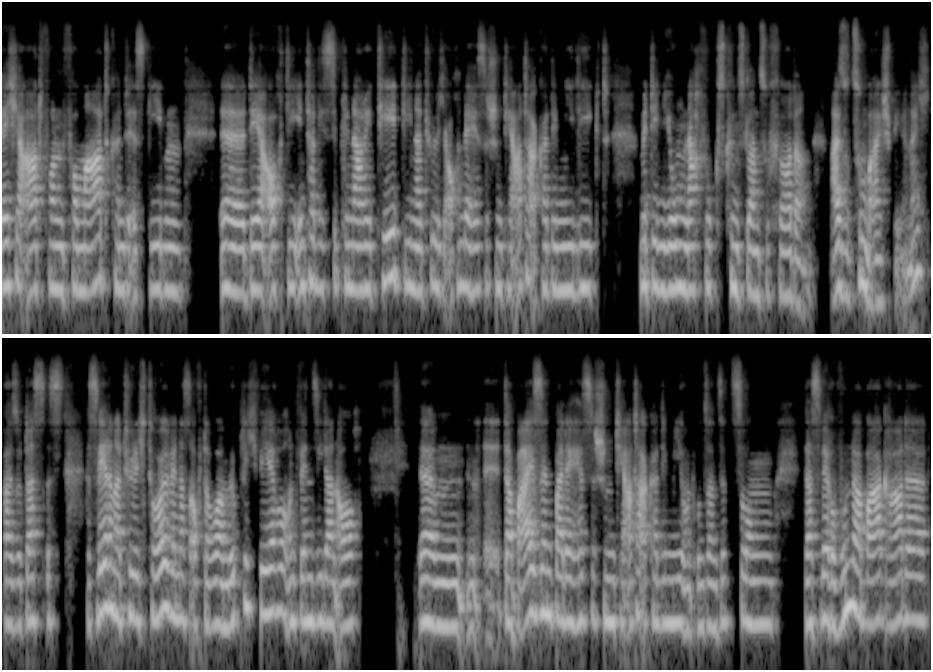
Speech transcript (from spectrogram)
welche Art von Format könnte es geben, äh, der auch die Interdisziplinarität, die natürlich auch in der Hessischen Theaterakademie liegt, mit den jungen Nachwuchskünstlern zu fördern. Also zum Beispiel, nicht? Also das ist, das wäre natürlich toll, wenn das auf Dauer möglich wäre und wenn Sie dann auch ähm, äh, dabei sind bei der Hessischen Theaterakademie und unseren Sitzungen. Das wäre wunderbar, gerade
